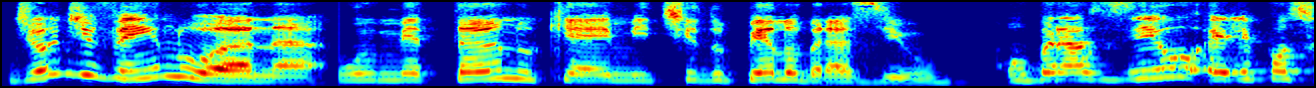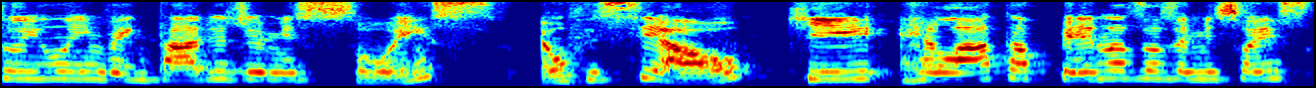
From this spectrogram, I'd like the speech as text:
de onde vem, Luana, o metano que é emitido pelo Brasil? O Brasil ele possui um inventário de emissões oficial que relata apenas as emissões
